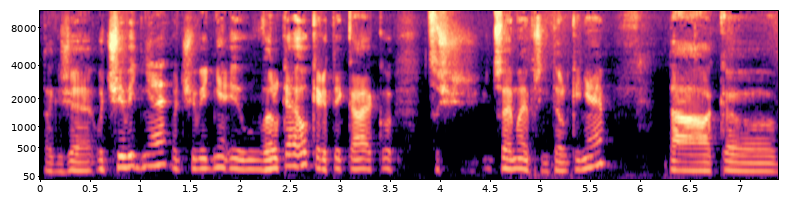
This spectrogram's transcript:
Takže očividně, očividně i u velkého kritika, jako, což, co je moje přítelkyně, tak uh,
